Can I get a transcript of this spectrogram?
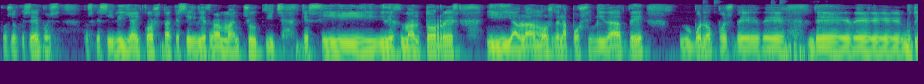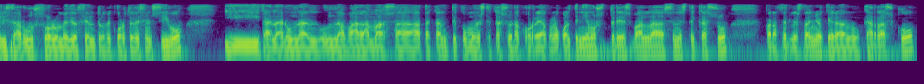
pues yo qué sé, pues, pues que si Villa y Costa, que si Griezmann Manchukic, que si Griezmann Torres, y hablábamos de la posibilidad de bueno, pues de, de, utilizar un solo medio centro de corte defensivo y ganar una, una, bala más atacante, como en este caso era Correa, con lo cual teníamos tres balas en este caso para hacerles daño, que eran Carrasco,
